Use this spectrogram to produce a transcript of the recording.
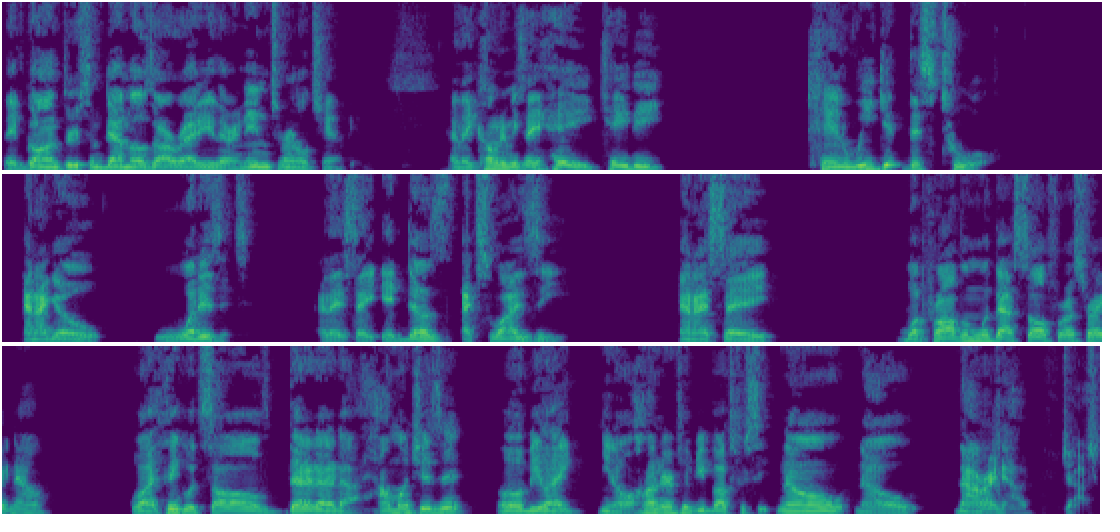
They've gone through some demos already. They're an internal champion. And they come to me and say, Hey, KD, can we get this tool? And I go, what is it? And they say, it does X, Y, Z. And I say, what problem would that solve for us right now? Well, I think it would solve da da da da. How much is it? Well, it'll be like, you know, 150 bucks per seat. No, no, not right now, Josh.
